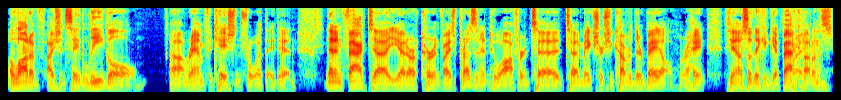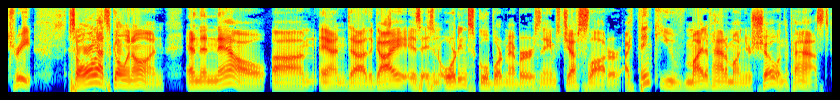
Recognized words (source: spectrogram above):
a lot of I should say legal uh, ramifications for what they did. And in fact, uh, you had our current vice president who offered to to make sure she covered their bail, right? You know, so they could get back right. out on the street. So all that's going on, and then now, um, and uh, the guy is is an Orting school board member. His name's Jeff Slaughter. I think you might have had him on your show in the past.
